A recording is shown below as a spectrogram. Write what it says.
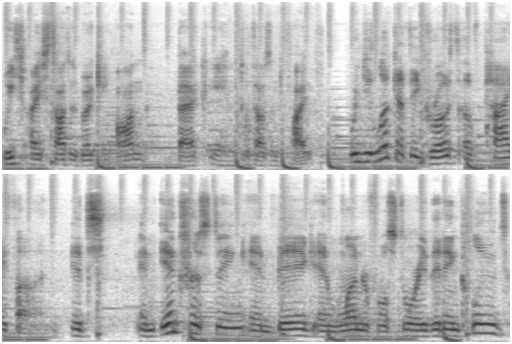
which I started working on back in 2005. When you look at the growth of Python, it's an interesting and big and wonderful story that includes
